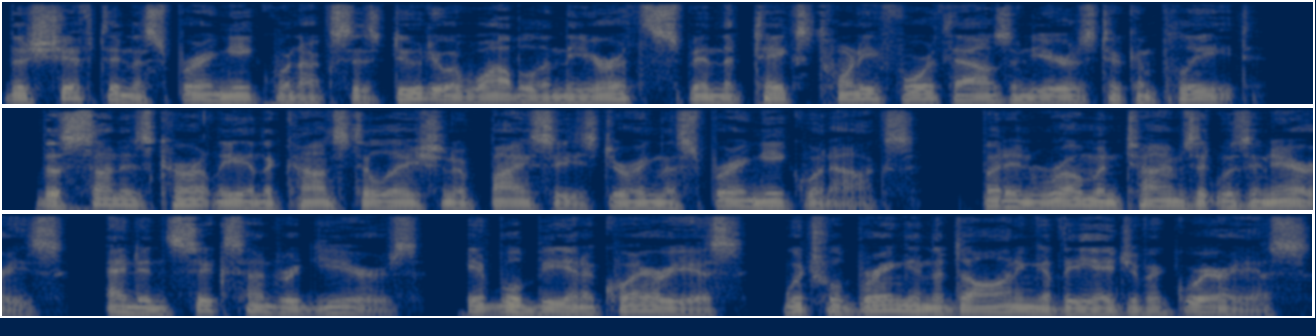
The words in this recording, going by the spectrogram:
The shift in the spring equinox is due to a wobble in the Earth's spin that takes 24,000 years to complete. The Sun is currently in the constellation of Pisces during the spring equinox, but in Roman times it was in Aries and in 600 years, it will be in Aquarius, which will bring in the dawning of the age of Aquarius.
